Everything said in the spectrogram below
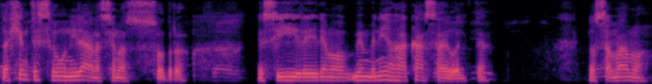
la gente se unirá hacia nosotros. Y le diremos, bienvenidos a casa de vuelta. Los amamos.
